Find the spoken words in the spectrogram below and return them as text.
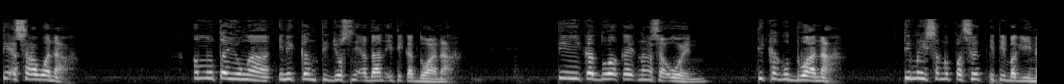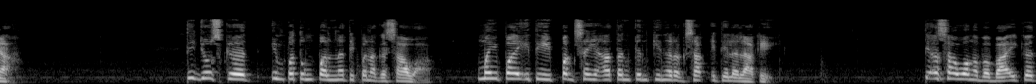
Ti asawa na, Amo tayo nga inikan ti Diyos ni Adan iti kadwana. Ti kadwa kahit nga sa uwen, ti kagudwana. Ti may nga pasit iti bagina. Ti Diyos kat impatumpal na ti panagasawa, may pa iti pagsayaatan kan kinaragsak iti lalaki. Ti asawa nga babae kat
